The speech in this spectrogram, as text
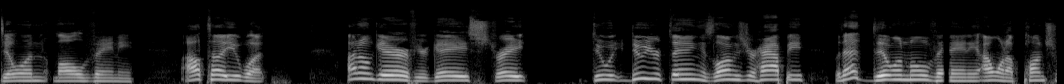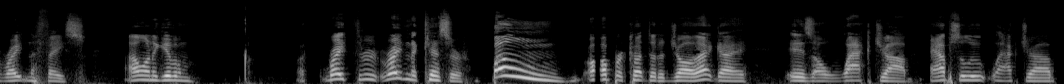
Dylan Mulvaney. I'll tell you what, I don't care if you're gay, straight, do do your thing as long as you're happy. But that Dylan Mulvaney, I want to punch right in the face. I want to give him right through, right in the kisser. Boom! Uppercut to the jaw. That guy is a whack job, absolute whack job.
